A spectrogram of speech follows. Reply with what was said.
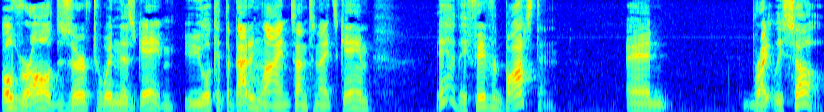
overall deserve to win this game. You look at the betting lines on tonight's game, yeah, they favored Boston. And rightly so.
